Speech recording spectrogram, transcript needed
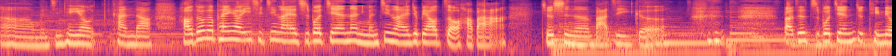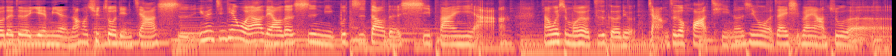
啊！我们今天又看到好多个朋友一起进来的直播间，那你们进来就不要走，好吧？就是呢，把这个 把这直播间就停留在这个页面，然后去做点家事。因为今天我要聊的是你不知道的西班牙。那为什么我有资格留讲这个话题呢？是因为我在西班牙住了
